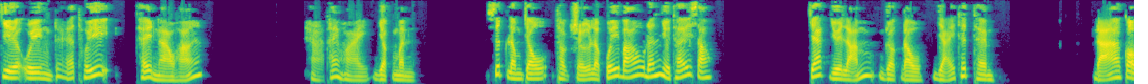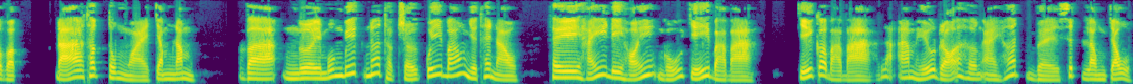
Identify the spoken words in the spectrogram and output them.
chia uyên rẻ thúy thế nào hả? Hà Thái Hoài giật mình. Xích Long Châu thật sự là quý báu đến như thế sao? Chát Duy Lãm gật đầu giải thích thêm. Đã có vật, đã thất tung ngoài trăm năm, và người muốn biết nó thật sự quý báu như thế nào, thì hãy đi hỏi ngũ chỉ bà bà. Chỉ có bà bà là am hiểu rõ hơn ai hết về xích Long Châu.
